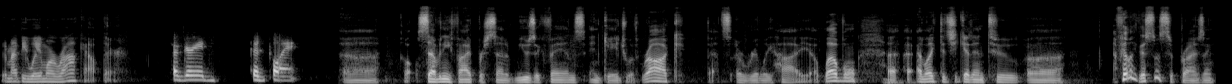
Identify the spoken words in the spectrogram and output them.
there might be way more rock out there. Agreed. Good point. Uh, well, 75% of music fans engage with rock. That's a really high uh, level. Uh, I like that you get into, uh, I feel like this was surprising.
